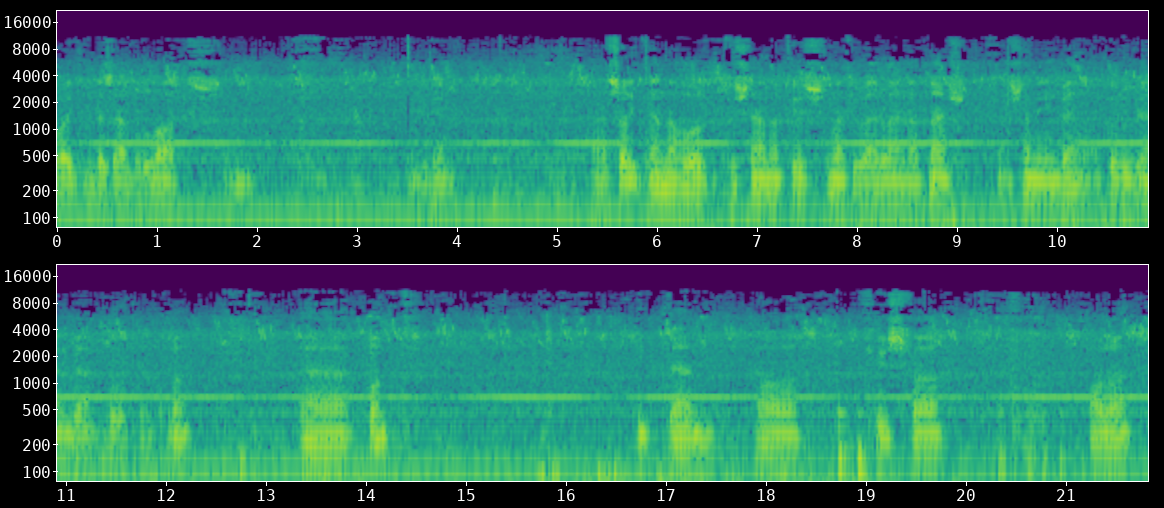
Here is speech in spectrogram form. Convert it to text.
vagy igazából lax. Igen. Szóval itt ahol Kristának és Mati Várványnak más eseményben, akkor úgy rendben volt rakva. Uh, pont itten a fűszfa alatt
